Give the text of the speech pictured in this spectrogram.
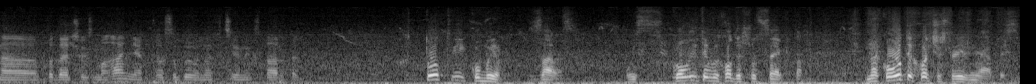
на подальших змаганнях, особливо на офіційних стартах. Хто твій кумир зараз? Ось коли ти виходиш у сектор, на кого ти хочеш рівнятися?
